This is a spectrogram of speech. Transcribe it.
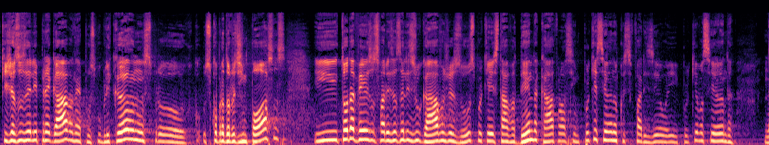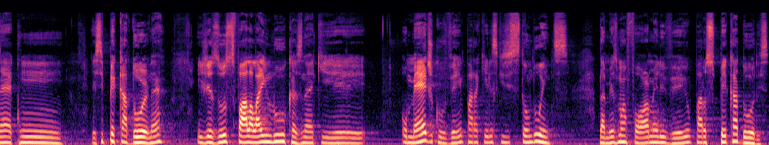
que Jesus ele pregava né, para os publicanos, para os cobradores de impostos, e toda vez os fariseus eles julgavam Jesus porque ele estava dentro da casa, falavam assim, por que você anda com esse fariseu aí? Por que você anda né, com esse pecador, né? E Jesus fala lá em Lucas, né, que ele, o médico vem para aqueles que estão doentes. Da mesma forma, ele veio para os pecadores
